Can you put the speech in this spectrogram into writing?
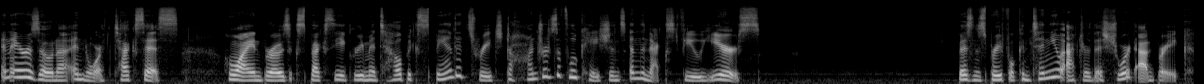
in Arizona and North Texas. Hawaiian Bros expects the agreement to help expand its reach to hundreds of locations in the next few years. Business Brief will continue after this short ad break.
